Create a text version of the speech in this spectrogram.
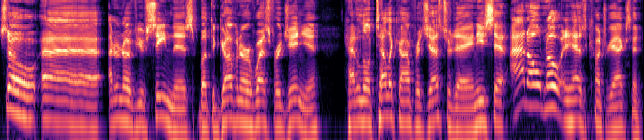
So, uh, I don't know if you've seen this, but the governor of West Virginia had a little teleconference yesterday and he said, I don't know. He has a country accent.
